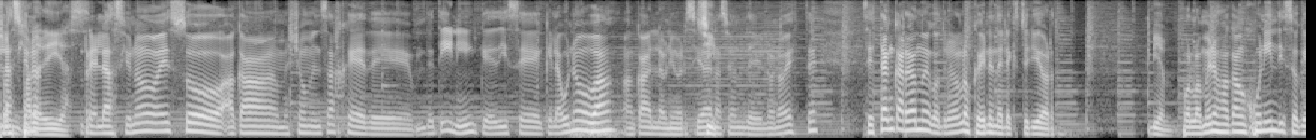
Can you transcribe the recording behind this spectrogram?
relaciona- de días. Relacionado a eso, acá me llegó un mensaje de, de Tini que dice que la UNOVA, acá en la Universidad. Nacional del Noroeste, se está encargando de controlar los que vienen del exterior. Bien. Por lo menos acá en Junín dice que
